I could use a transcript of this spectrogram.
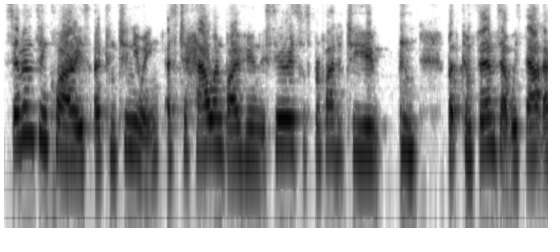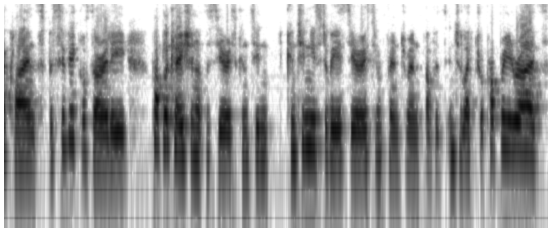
Seven's inquiries are continuing as to how and by whom the series was provided to you, but confirms that without our client's specific authority, publication of the series continu- continues to be a serious infringement of its intellectual property rights.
